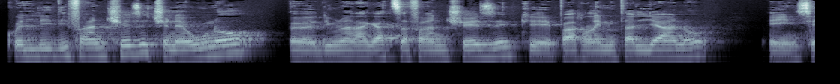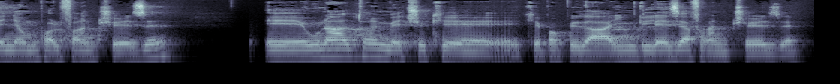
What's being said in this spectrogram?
Quelli di francese ce n'è uno eh, di una ragazza francese che parla in italiano e insegna un po' il francese e un altro invece che, che proprio da inglese a francese.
